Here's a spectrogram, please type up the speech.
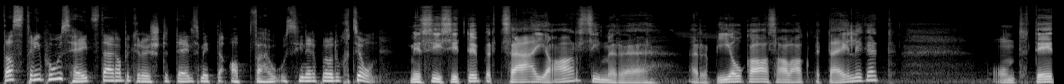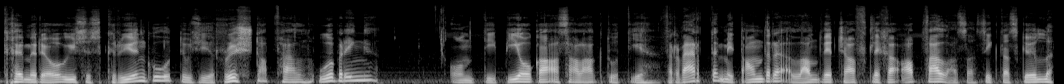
Das Triebhaus heizt er aber grösstenteils mit dem Abfall aus seiner Produktion. Wir sind seit über zehn Jahren sind wir, äh, einer Biogasanlage beteiligt. Und dort können wir ja unser Grüngut, unsere Rüstabfall umbringen. Und die Biogasanlage tut die verwerten mit anderen landwirtschaftlichen Abfällen, also sei das Gülle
